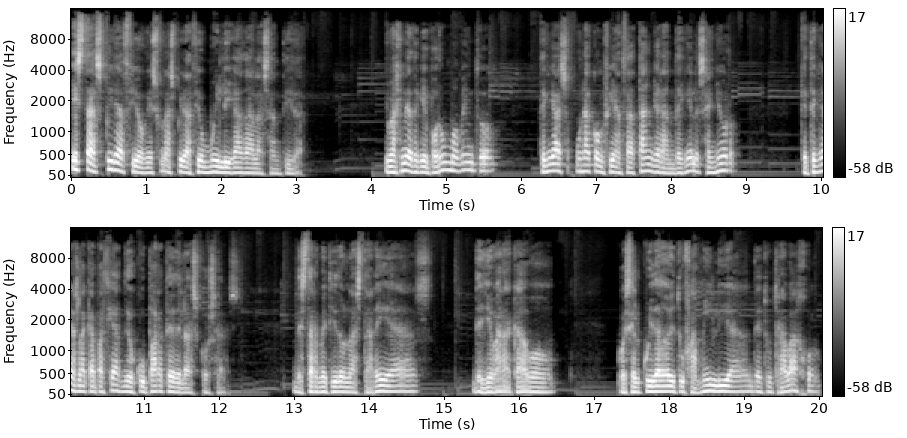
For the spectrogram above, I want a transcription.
esta aspiración es una aspiración muy ligada a la santidad. Imagínate que por un momento tengas una confianza tan grande en el Señor que tengas la capacidad de ocuparte de las cosas, de estar metido en las tareas, de llevar a cabo pues el cuidado de tu familia, de tu trabajo,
